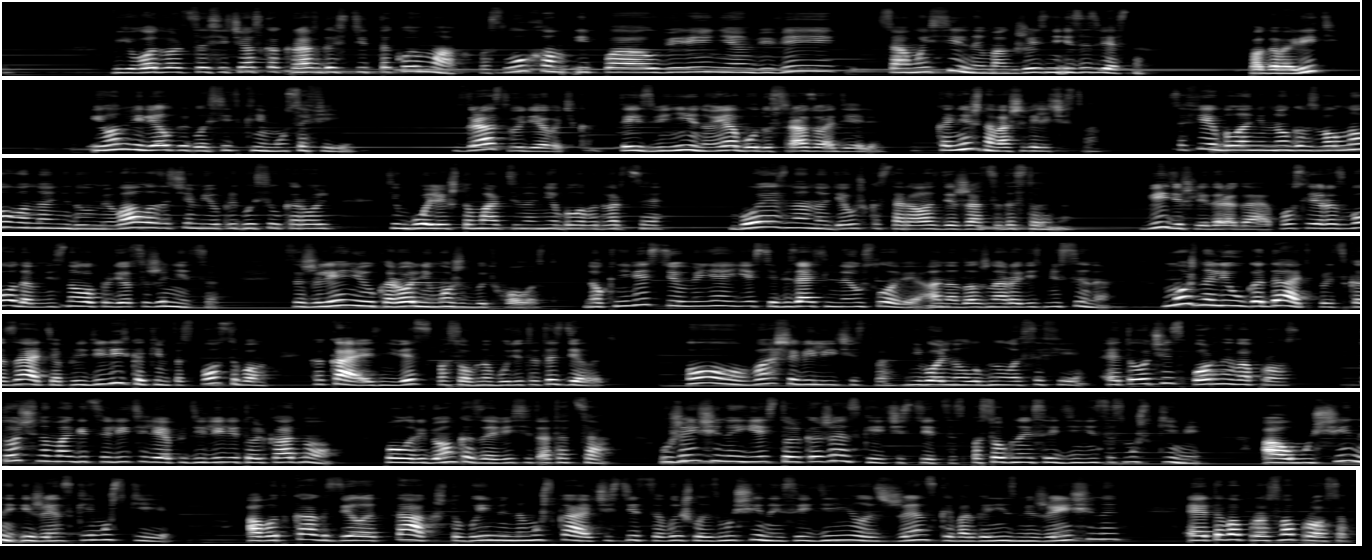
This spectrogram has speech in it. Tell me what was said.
В его дворце сейчас как раз гостит такой маг, по слухам и по уверениям Вивеи, самый сильный маг жизни из известных. Поговорить? и он велел пригласить к нему Софию. «Здравствуй, девочка. Ты извини, но я буду сразу о деле». «Конечно, Ваше Величество». София была немного взволнована, недоумевала, зачем ее пригласил король, тем более, что Мартина не было во дворце. Боязно, но девушка старалась держаться достойно. «Видишь ли, дорогая, после развода мне снова придется жениться. К сожалению, король не может быть холост. Но к невесте у меня есть обязательное условие. Она должна родить мне сына. Можно ли угадать, предсказать, определить каким-то способом, какая из невест способна будет это сделать? «О, Ваше Величество!» – невольно улыбнулась София. «Это очень спорный вопрос. Точно маги-целители определили только одно – пол ребенка зависит от отца. У женщины есть только женские частицы, способные соединиться с мужскими, а у мужчины и женские и мужские. А вот как сделать так, чтобы именно мужская частица вышла из мужчины и соединилась с женской в организме женщины, это вопрос вопросов.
